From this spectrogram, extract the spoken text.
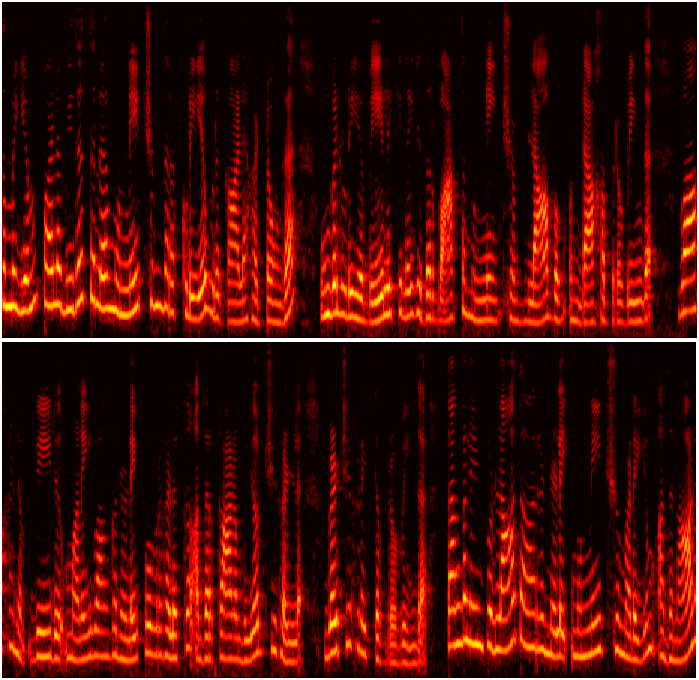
சமயம் பல விதத்தில் முன்னேற்றம் தரக்கூடிய ஒரு காலகட்டங்க. உங்களுடைய வேலையில் எதிர்பார்த்த முன்னேற்றம் லாபம் உண்டாக பெறுவீங்க வாகனம் வீடு மனை வாங்க நினைப்பவர்களுக்கு அதற்கான முயற்சிகளில் வெற்றி கிடைக்க பெறுவீங்க தங்களின் பொருளாதார நிலை முன்னேற்றம் அடையும். அதனால்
